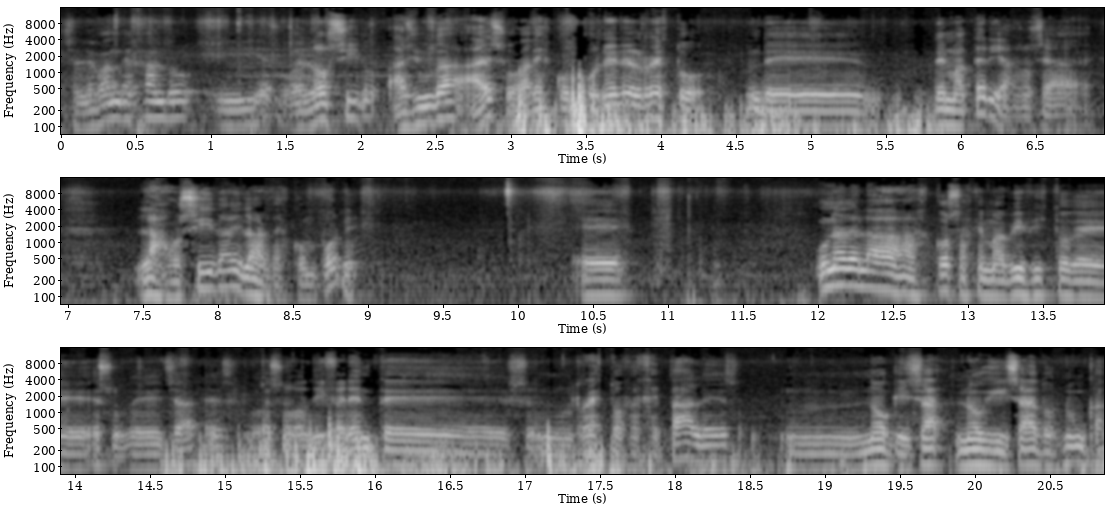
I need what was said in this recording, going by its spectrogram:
se le van dejando y el óxido ayuda a eso, a descomponer el resto de, de materias, o sea, las oxida y las descompone. Eh, una de las cosas que me habéis visto de eso, de echar, es eso, diferentes restos vegetales, mm, no, guisa- no guisados nunca,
